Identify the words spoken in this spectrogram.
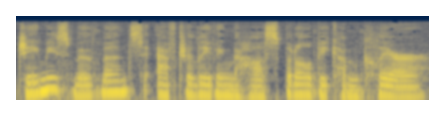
Jayme's movements after leaving the hospital become clear.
